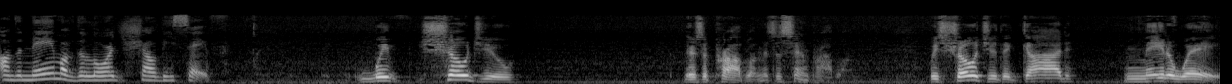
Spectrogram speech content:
on the name of the Lord shall be saved. We've showed you there's a problem. It's a sin problem. We showed you that God made a way.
